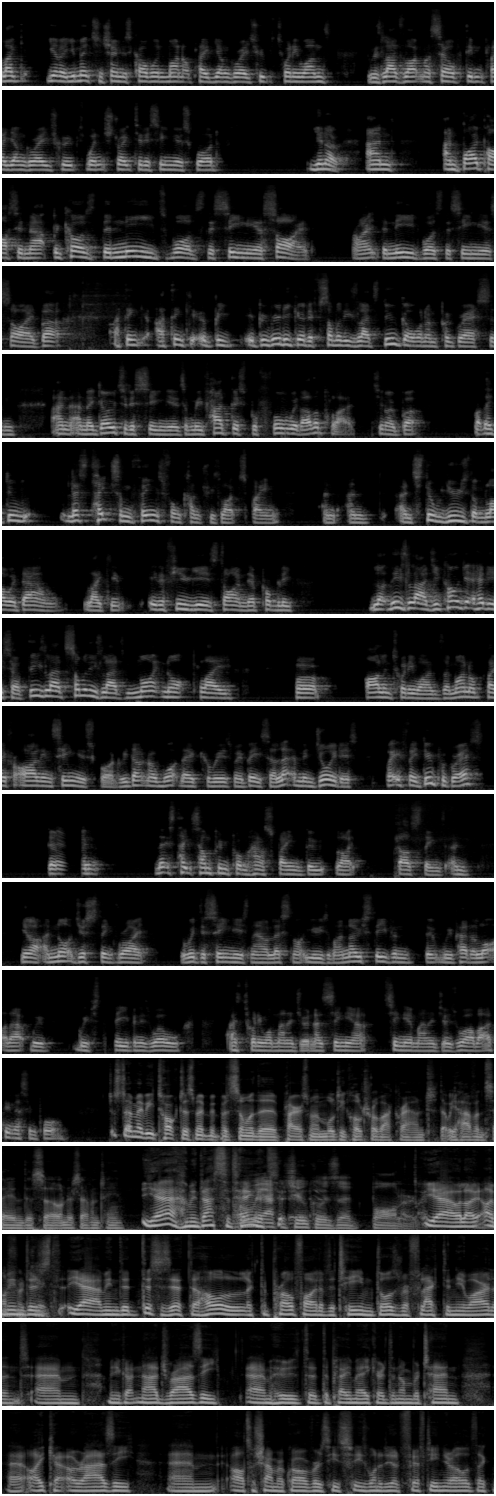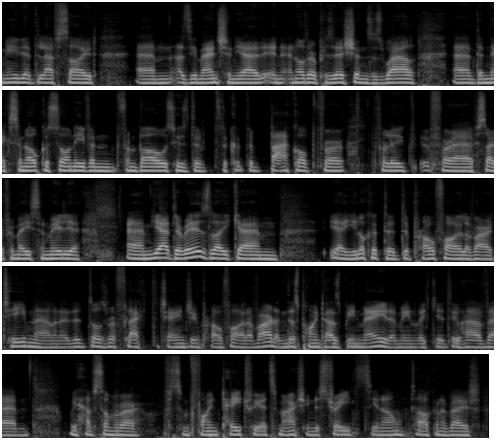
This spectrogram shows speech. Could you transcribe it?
like you know, you mentioned Seamus Coleman might not play younger age groups, 21s. It was lads like myself didn't play younger age groups, went straight to the senior squad. You know, and and bypassing that because the needs was the senior side, right? The need was the senior side. But I think I think it would be it'd be really good if some of these lads do go on and progress and and and they go to the seniors. And we've had this before with other players, you know, but but they do. Let's take some things from countries like Spain and and and still use them lower down. Like it, in a few years' time, they're probably look these lads. You can't get ahead of yourself. These lads, some of these lads might not play for Ireland 21s. They might not play for Ireland senior squad. We don't know what their careers may be. So let them enjoy this. But if they do progress, then let's take something from how Spain do like does things, and you know, and not just think right with the seniors now. Let's not use them. I know Stephen that we've had a lot of that with with Stephen as well as 21 manager and as senior senior manager as well. But I think that's important. Just uh, maybe talk to us maybe about some of the players from a multicultural background that we haven't seen this uh, under 17. Yeah, I mean that's the thing. Only It's- Akachukwu is a baller. Like. Yeah, well, I, I mean, there's kid. yeah, I mean, the, this is it. The whole like the profile of the team does reflect the New Ireland. Um, I mean, you got Naj Razi, um, who's the the playmaker, the number ten, uh, Ika Orazi. Um, also Shamrock Rovers. He's he's one of the 15 year olds like me at the left side. Um, as you mentioned, yeah, in, in other positions as well. Uh, the Nixon Sanoka son, even from Bohs, who's the, the the backup for for Luke for uh, sorry for Mason Melia. Um, yeah, there is like um, yeah, you look at the, the profile of our team now, and it, it does reflect the changing profile of Ireland. This point has been made. I mean, like you do have, um, we have some of our some fine patriots marching the streets, you know, talking about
